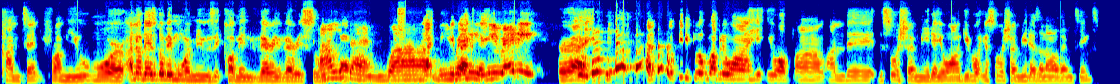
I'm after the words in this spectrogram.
content from you more i know there's gonna be more music coming very very soon all the time wow be ready like, be ready right people who probably want to hit you up um on the the social media you want to give out your social medias and all them things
